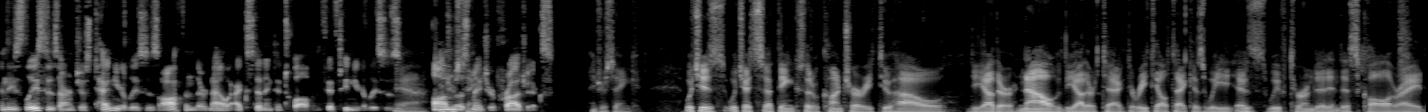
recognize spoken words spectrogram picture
And these leases aren't just 10 year leases. Often they're now extending to 12 and 15 year leases yeah, on those major projects. Interesting. Which is, which is, I think, sort of contrary to how the other now the other tech, the retail tech, as we as we've termed it in this call, right?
